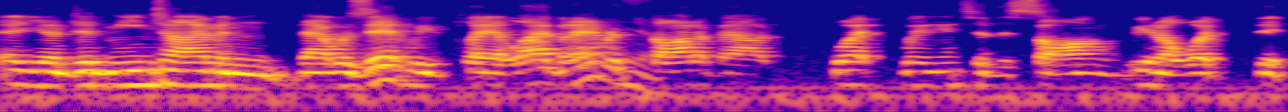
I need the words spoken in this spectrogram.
uh, you know, did meantime, and that was it. We'd play it live, but I never Yeah. thought about what went into the song. You know, what the,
